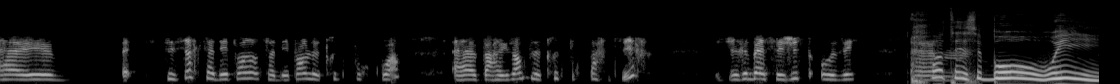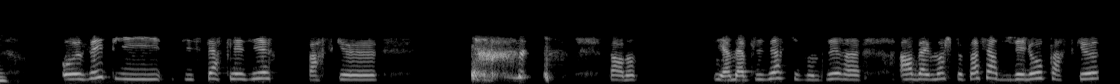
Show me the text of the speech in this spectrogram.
Euh, c'est sûr que ça dépend, ça dépend le truc pourquoi. Euh, par exemple, le truc pour partir, je dirais ben c'est juste oser. Ah, Euh, c'est beau, oui. oser puis, puis se faire plaisir parce que pardon il y en a plusieurs qui vont dire euh, ah ben moi je peux pas faire du vélo parce que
